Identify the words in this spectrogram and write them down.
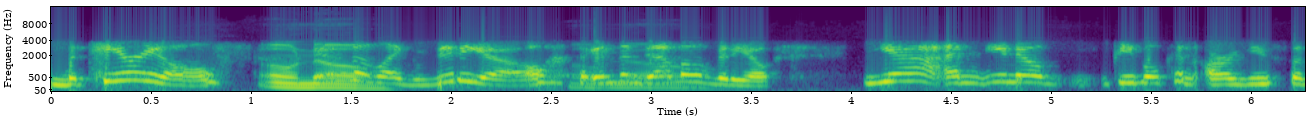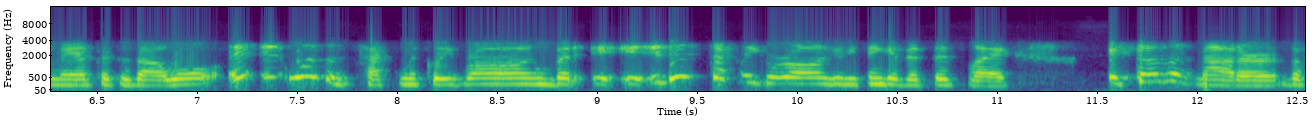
materials, oh no, in the like video, oh, in the no. demo video. Yeah, and you know, people can argue semantics about well, it, it wasn't technically wrong, but it, it is technically wrong if you think of it this way. It doesn't matter. The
